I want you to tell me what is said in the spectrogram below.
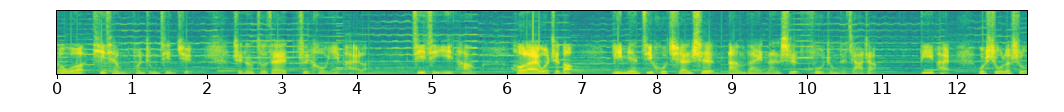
让我提前五分钟进去，只能坐在最后一排了，挤挤一堂。后来我知道，里面几乎全是南外南师附中的家长。第一排我数了数，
